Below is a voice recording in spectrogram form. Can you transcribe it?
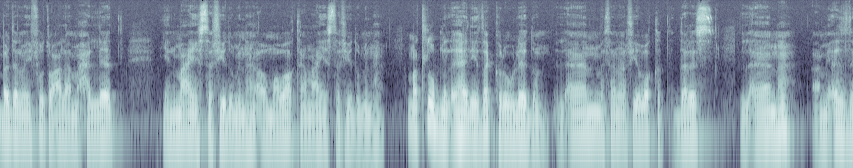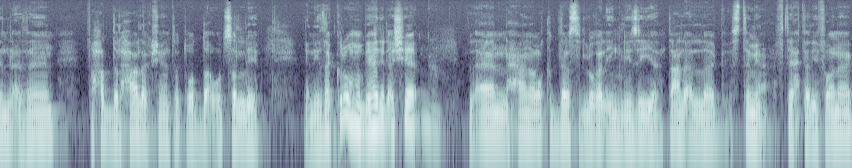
بدل ما يفوتوا على محلات يعني ما يستفيدوا منها أو مواقع ما يستفيدوا منها. مطلوب من الأهالي يذكروا أولادهم. الآن مثلا في وقت درس الآن ها عم يأذن الأذان فحضر حالك عشان تتوضأ وتصلي. يعني يذكروهم بهذه الأشياء. نعم. الآن حان وقت درس اللغة الإنجليزية. تعال قال لك استمع افتح تليفونك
